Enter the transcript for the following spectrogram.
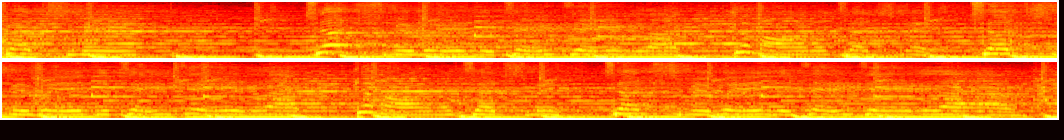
touch me. Touch me with your tainted love. Come on and touch me. Touch me with your tainted love. Come on and touch me. Touch me with your tainted love.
